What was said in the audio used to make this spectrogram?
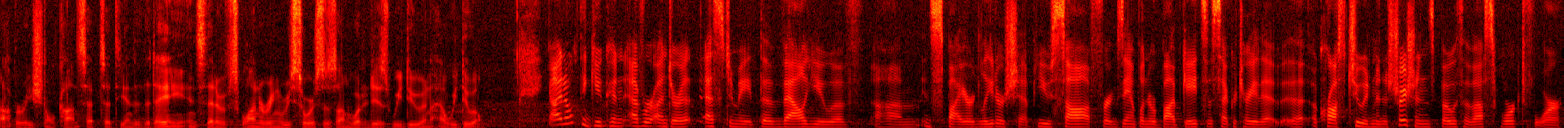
operational concepts at the end of the day, instead of squandering resources on what it is we do and how we do them. I don't think you can ever underestimate the value of um, inspired leadership. You saw, for example, under Bob Gates, a secretary that uh, across two administrations, both of us worked for,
